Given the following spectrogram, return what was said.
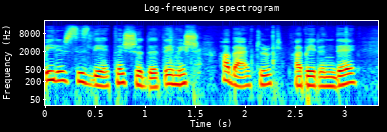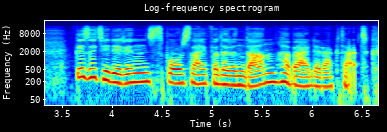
belirsizliğe taşıdı demiş Habertürk haberinde. Gazetelerin spor sayfalarından haberler aktardık.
